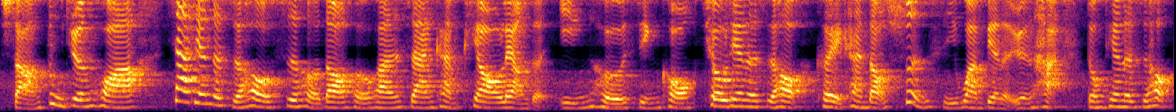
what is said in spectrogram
赏杜鹃花，夏天的时候适合到合欢山看漂亮的银河星空，秋天的时候可以看到瞬息万变的云海。冬天的时候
